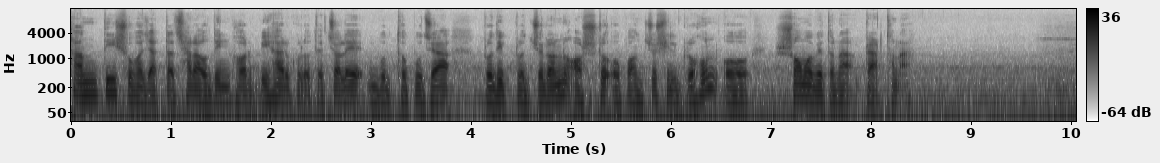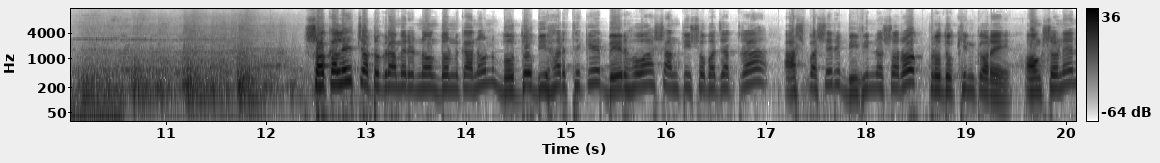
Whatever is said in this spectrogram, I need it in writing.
শান্তি শোভাযাত্রা ছাড়াও দিনভর বিহারগুলোতে চলে বুদ্ধ পূজা প্রদীপ প্রজ্বলন, অষ্ট ও পঞ্চশীল গ্রহণ ও সমবেতনা প্রার্থনা। সকালে চট্টগ্রামের নন্দনকানন, বৌদ্ধ বিহার থেকে বের হওয়া শান্তি শোভাযাত্রা আশপাশের বিভিন্ন সড়ক প্রদক্ষিণ করে। অংশ নেন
